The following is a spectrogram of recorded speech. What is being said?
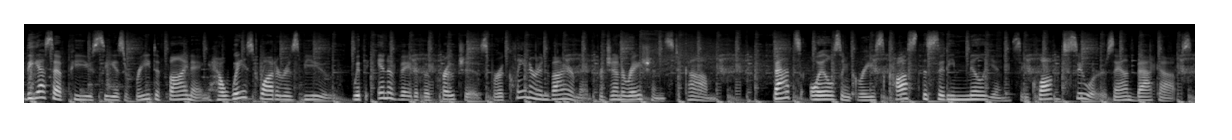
The SFPUC is redefining how wastewater is viewed with innovative approaches for a cleaner environment for generations to come. Fats, oils, and grease cost the city millions in clogged sewers and backups.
